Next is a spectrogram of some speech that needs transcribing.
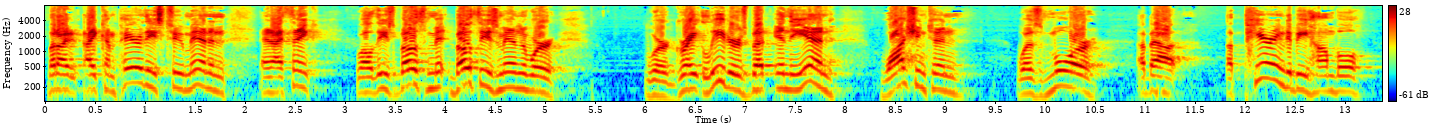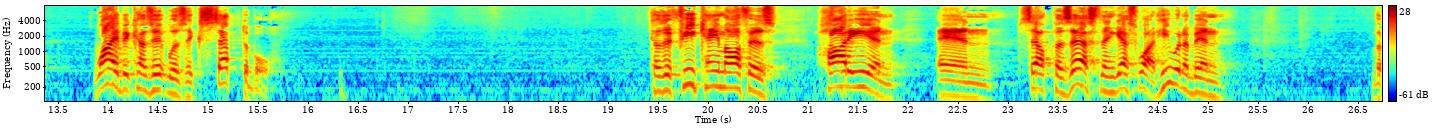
But I, I compare these two men and, and I think, well, these both, both these men were, were great leaders, but in the end, Washington was more about appearing to be humble. Why? Because it was acceptable. Because if he came off as haughty and, and self possessed, then guess what? He would have been the,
